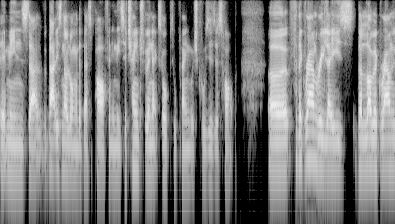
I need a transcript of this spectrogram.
it means that that is no longer the best path and it needs to change to the next orbital plane, which causes this hop. Uh, for the ground relays, the lower ground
